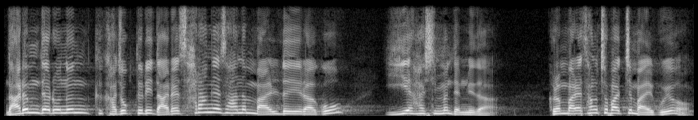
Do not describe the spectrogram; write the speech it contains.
나름대로는 그 가족들이 나를 사랑해서 하는 말들이라고 이해하시면 됩니다. 그런 말에 상처받지 말고요.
